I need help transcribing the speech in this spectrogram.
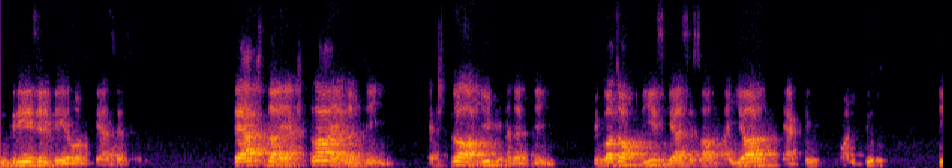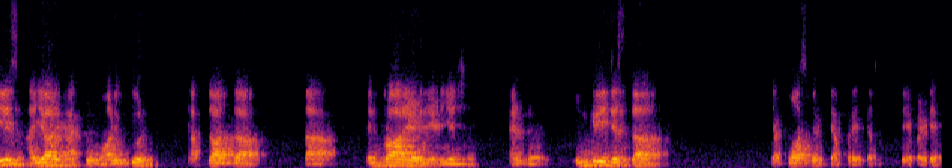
increased greenhouse gases traps the extra energy, extra heat energy because of these gases are IR active molecules. These IR active molecules absorb the, the infrared radiation and increases the atmospheric temperature day by day.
